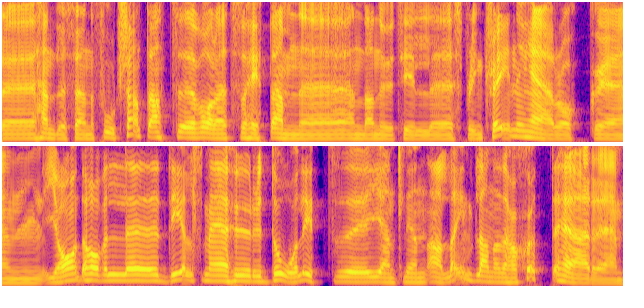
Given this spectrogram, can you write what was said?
eh, händelsen fortsatt att eh, vara ett så hett ämne ända nu till eh, spring training här? Och ehm, ja, det har väl dels med hur dåligt egentligen alla inblandade har skött det här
